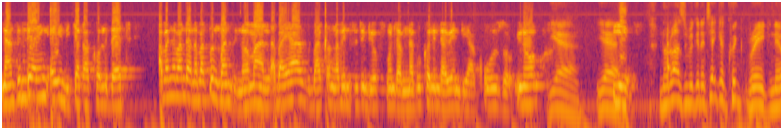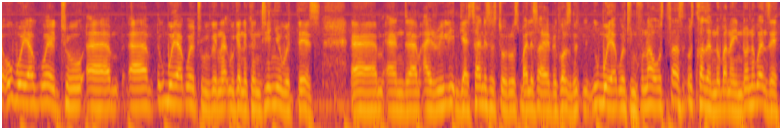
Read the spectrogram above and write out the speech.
nansi into eyi- eyinditya kakhulu that abanye abantwana bacinga uba ndinormal abayazi baxa ngabe ndisithi ndiyofunda mna kukhona indawo endiya you know Yeah, yeah. Yes. Nolwazi, we're going to take a quick break. Ne ubuya kwethu, um, um, ubuya kwethu, we're going we're going to continue with this. Um, and um, I really ndiyathanda esi story usibalisayo because ubuya kwethu ndifuna usichaze usichaze into yobana yintoni ekwenze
